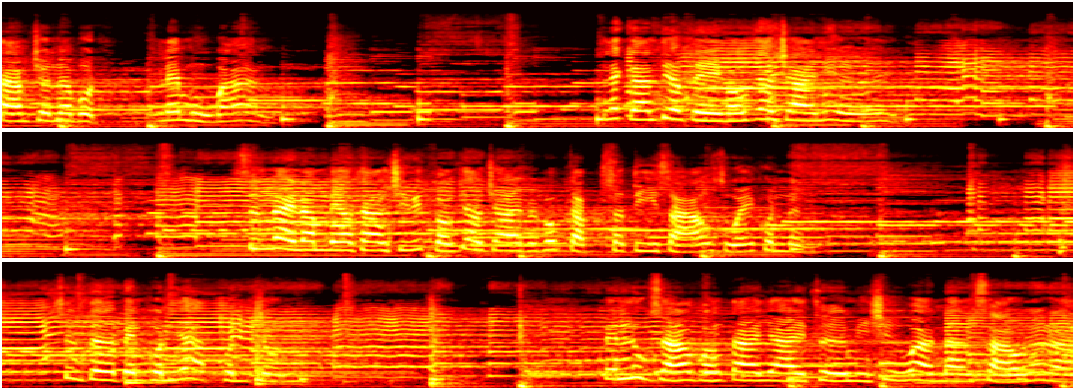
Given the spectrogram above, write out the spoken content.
ตามชนบทและหมู่บ้าน และการเที่ยวเตรของเจ้าชายนี่เอ่ยซึ่งได้นำแนวทางชีวิตของเจ้าชายไปพบกับสตรีสาวสวยคนหนึ่ง ซึ่งเธอเป็นคนยากคนจน เป็นลูกสาวของตายายเธอมีชื่อว่านางสาวนรา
